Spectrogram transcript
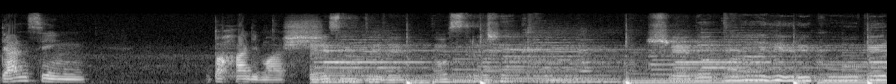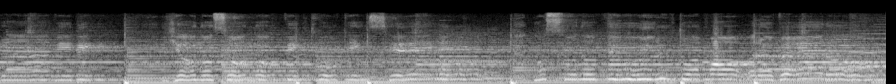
dancing behind Dimash. Io sono più tuo pensiero Non sono più il tuo amore vero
